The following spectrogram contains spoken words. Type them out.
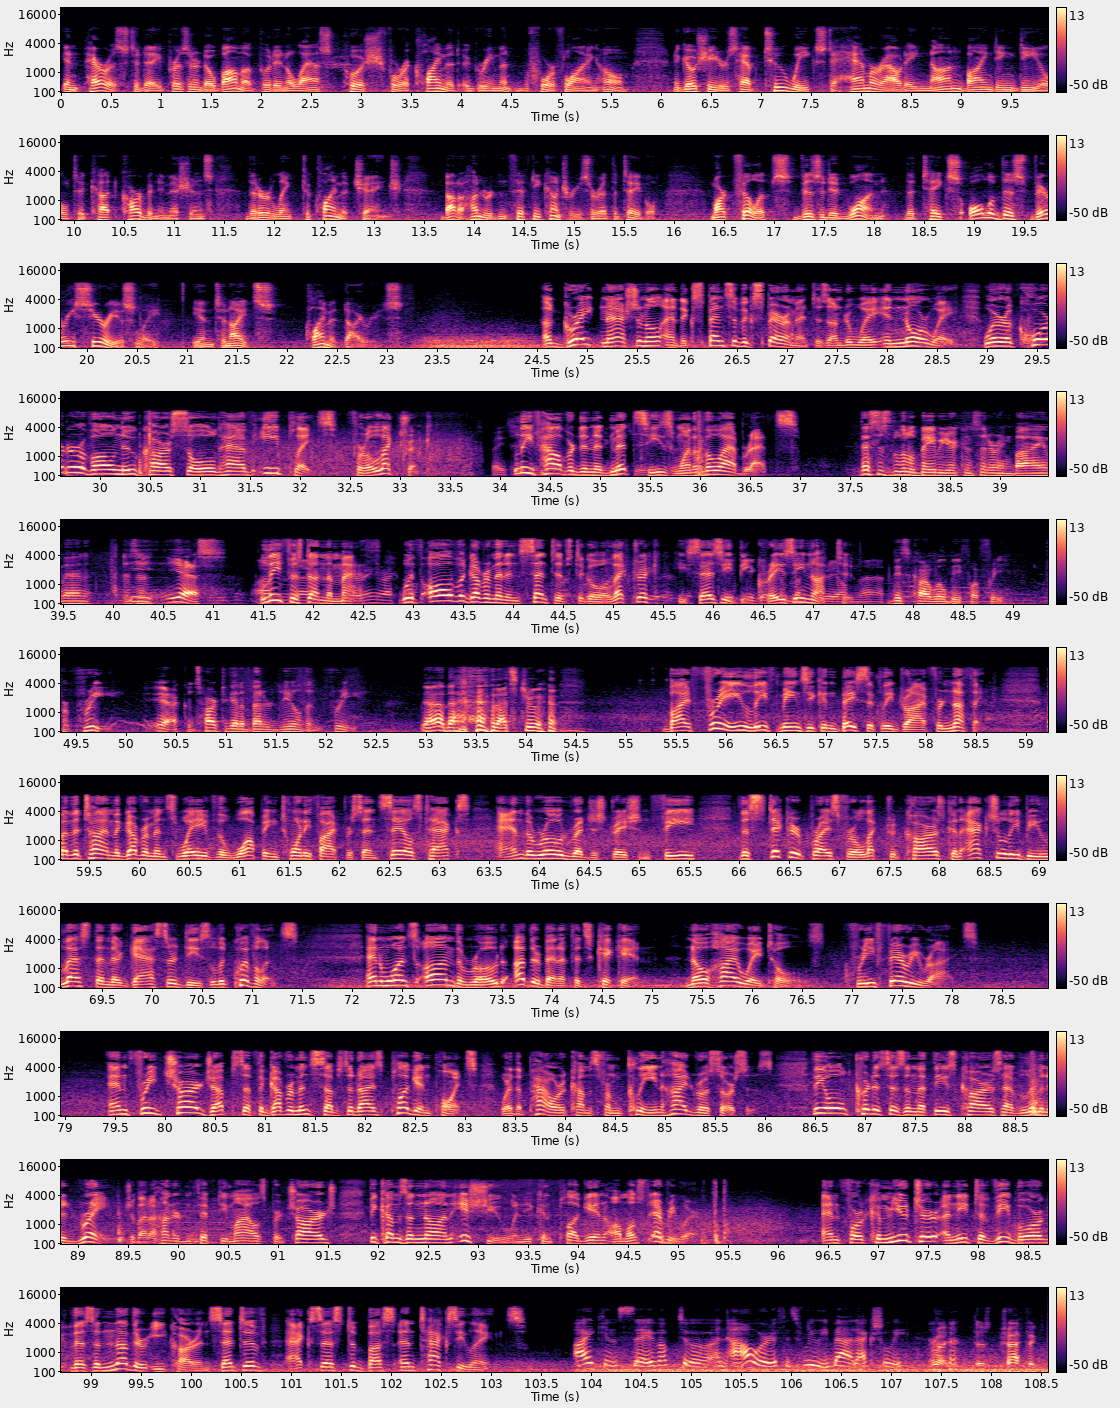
In Paris today, President Obama put in a last push for a climate agreement before flying home. Negotiators have two weeks to hammer out a non binding deal to cut carbon emissions that are linked to climate change. About 150 countries are at the table. Mark Phillips visited one that takes all of this very seriously in tonight's Climate Diaries. A great national and expensive experiment is underway in Norway, where a quarter of all new cars sold have E plates for electric. Leif Halverden admits he's one of the lab rats. This is the little baby you're considering buying, then? Is it? Yes. Leif has uh, done the math. With all the government incentives to go electric, he says he'd be crazy not to. This car will be for free. For free? Yeah, It's hard to get a better deal than free. yeah, that, that's true. By free, Leif means he can basically drive for nothing. By the time the governments waive the whopping 25% sales tax and the road registration fee, the sticker price for electric cars can actually be less than their gas or diesel equivalents. And once on the road, other benefits kick in. No highway tolls, free ferry rides, and free charge ups at the government subsidized plug in points, where the power comes from clean hydro sources. The old criticism that these cars have limited range, about 150 miles per charge, becomes a non issue when you can plug in almost everywhere. And for commuter Anita Viborg, there's another e car incentive access to bus and taxi lanes. I can save up to an hour if it's really bad, actually. Right. There's traffic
